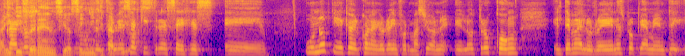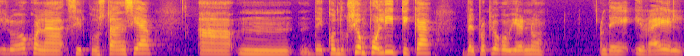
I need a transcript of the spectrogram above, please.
hay, diferencias significativas. Establece aquí tres ejes. Eh, uno tiene que ver con la guerra de información, el otro con el tema de los rehenes propiamente y luego con la circunstancia ah, mm, de conducción política del propio gobierno de Israel.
